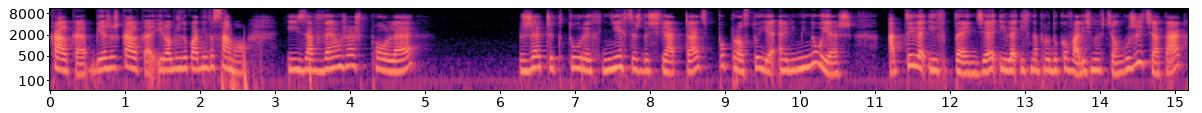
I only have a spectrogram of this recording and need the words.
Kalkę, bierzesz kalkę i robisz dokładnie to samo. I zawężasz pole rzeczy, których nie chcesz doświadczać, po prostu je eliminujesz. A tyle ich będzie, ile ich naprodukowaliśmy w ciągu życia, tak?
